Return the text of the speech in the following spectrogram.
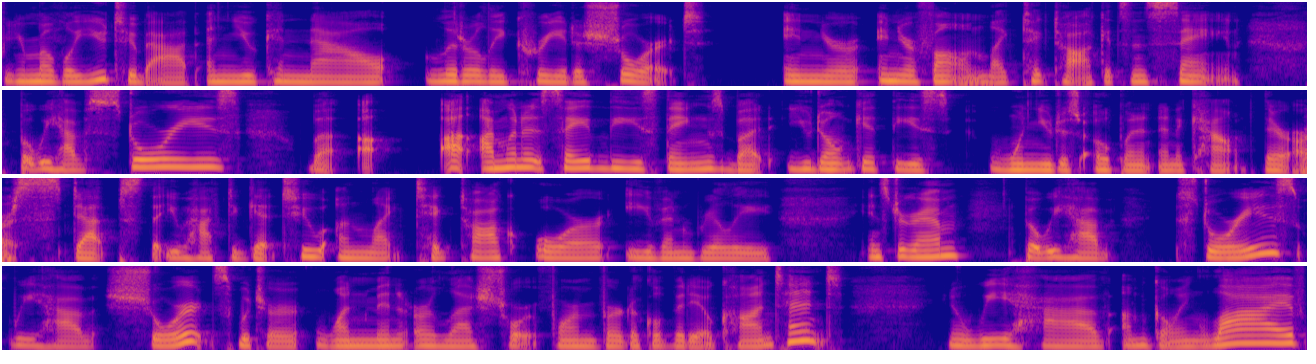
your mobile YouTube app, and you can now literally create a short in your in your phone, like TikTok. It's insane. But we have stories. But uh, I'm going to say these things, but you don't get these when you just open an account. There are Right. steps that you have to get to, unlike TikTok or even really Instagram. But we have stories, we have shorts, which are one minute or less short form vertical video content. You know, we have um, going live.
